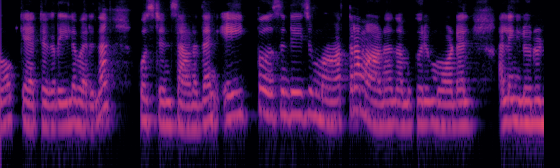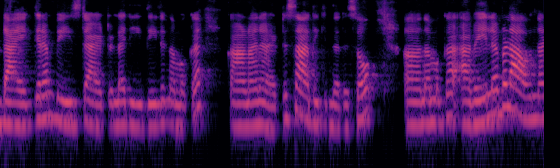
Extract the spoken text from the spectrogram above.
നോട്ട് കാറ്റഗറിയിൽ വരുന്ന ക്വസ്റ്റ്യൻസ് ആണ്. ദെൻ എയ്റ്റ് പെർസെന്റേജ് മാത്രമാണ് നമുക്കൊരു മോഡൽ അല്ലെങ്കിൽ ഒരു ഡയഗ്രാം ബേസ്ഡ് ആയിട്ടുള്ള രീതിയിൽ നമുക്ക് കാണാനായിട്ട് സാധിക്കുന്നത്. സോ നമുക്ക് അവൈലബിൾ ആവുന്ന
